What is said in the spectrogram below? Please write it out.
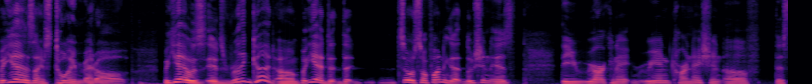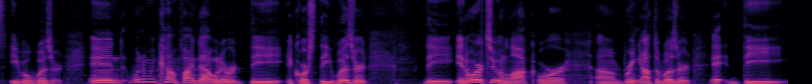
but yeah, it's like it's totally metal. But yeah, it was it's really good. Um, but yeah, the, the so it's so funny that Lucian is the reincarna- reincarnation of this evil wizard. And when we come find out, whenever the, of course, the wizard, the in order to unlock or um, bring out the wizard, it, the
